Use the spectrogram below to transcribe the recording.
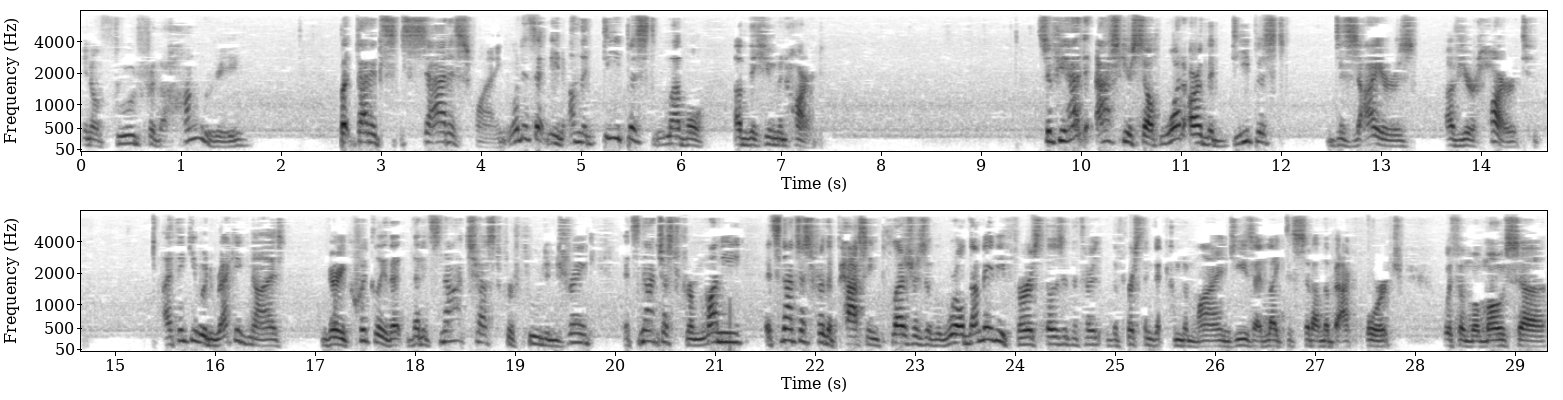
you know, food for the hungry, but that it's satisfying. What does that mean? On the deepest level of the human heart. So if you had to ask yourself, what are the deepest desires of your heart? I think you would recognize very quickly that, that it's not just for food and drink. It's not just for money. It's not just for the passing pleasures of the world. Now, maybe first, those are the, th- the first things that come to mind. Geez, I'd like to sit on the back porch with a mimosa.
